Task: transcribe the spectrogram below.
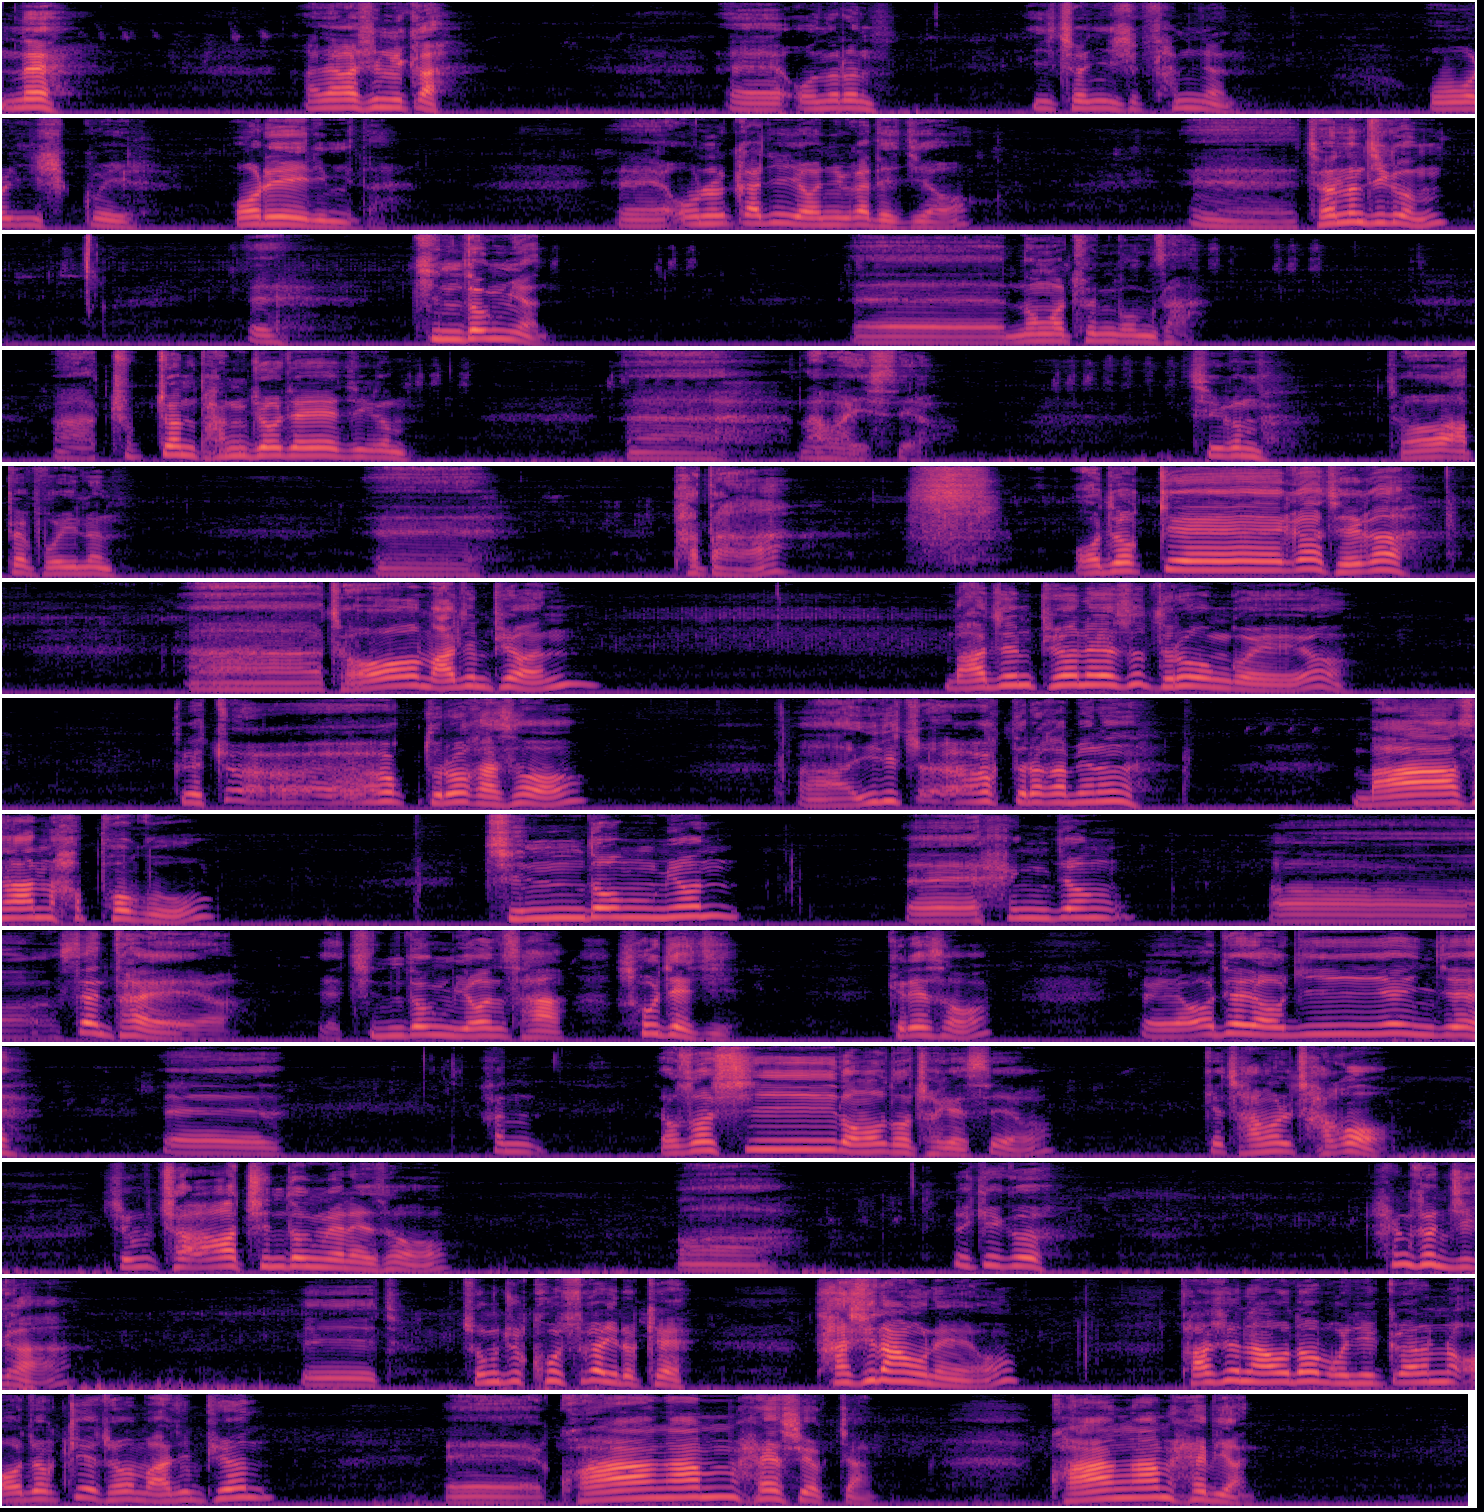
네, 안녕하십니까. 에, 오늘은 2023년 5월 29일 월요일입니다. 에, 오늘까지 연휴가 되지요. 에, 저는 지금 에, 진동면 에, 농어촌 공사 아, 죽전 방조제에 지금 아, 나와 있어요. 지금 저 앞에 보이는 에, 바다 어저께가 제가 아, 저 맞은편 맞은편에서 들어온 거예요. 그래 쭉 들어가서 아, 일이 쭉 들어가면은 마산 합포구 진동면 에, 행정 어, 센터예요. 예, 진동면사 소재지. 그래서 에, 어제 여기에 이제 에, 한 6시 넘어 도착했어요. 이렇게 잠을 자고 지금 저 진동면에서 어, 이렇게 그 행선지가 이 정주 코스가 이렇게 다시 나오네요. 다시 나오다 보니까는 어저께 저 맞은편 에, 광암 해수욕장, 광암 해변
